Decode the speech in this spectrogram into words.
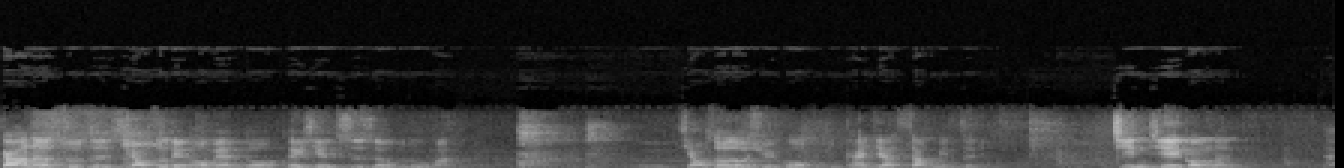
刚刚那个数字小数点后面很多，可以先四舍五入吗？小时候都学过，你看一下上面这里，进阶功能。对。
